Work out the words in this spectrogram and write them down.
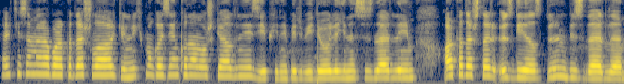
Herkese merhaba arkadaşlar. Günlük magazin kanalıma hoş geldiniz. Yepyeni bir video ile yine sizlerleyim. Arkadaşlar Özge Yaz dün bizlerle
